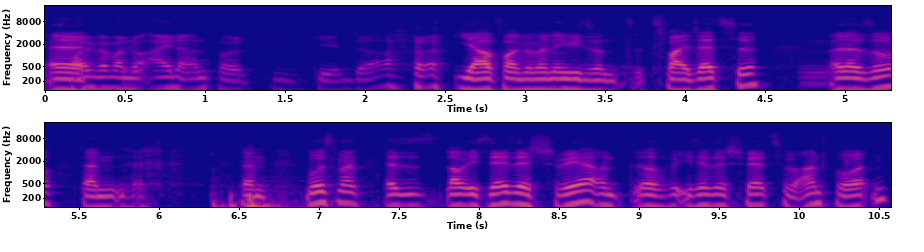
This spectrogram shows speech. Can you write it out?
Vor Äh, allem, wenn man nur eine Antwort geben darf. Ja, vor allem, wenn man irgendwie so zwei Sätze Mhm. oder so, dann, dann muss man, es ist, glaube ich, sehr, sehr schwer und sehr, sehr schwer zu beantworten.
